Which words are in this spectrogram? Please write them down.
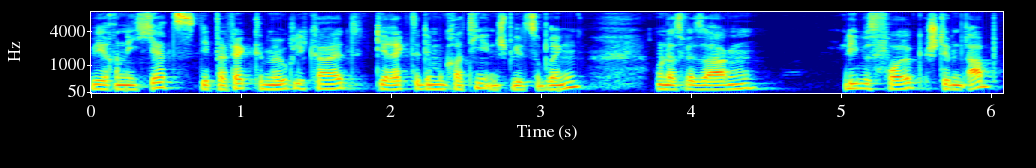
wäre nicht jetzt die perfekte Möglichkeit, direkte Demokratie ins Spiel zu bringen und dass wir sagen, liebes Volk, stimmt ab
